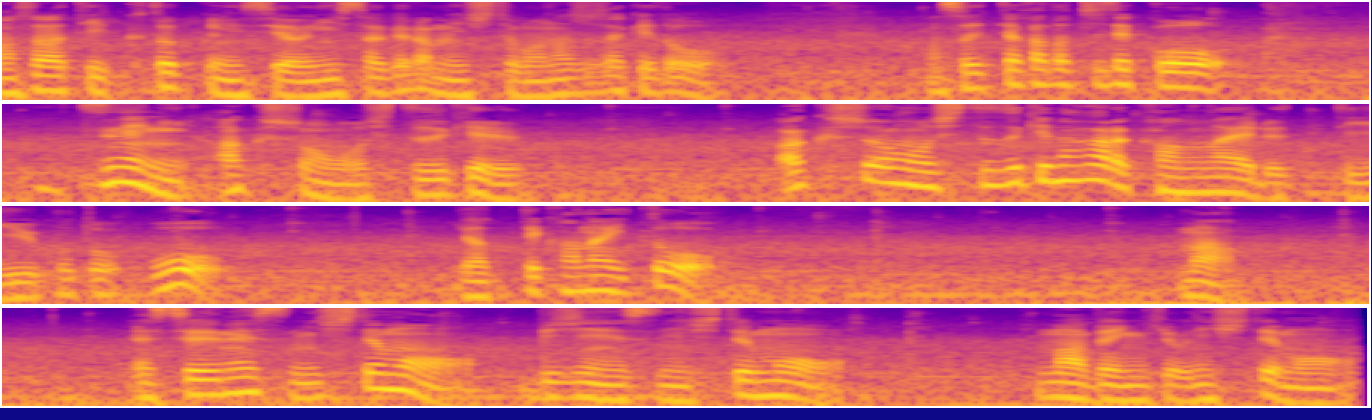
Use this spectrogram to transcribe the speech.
まあそれは TikTok にせよ Instagram にしても同じだけど、まあ、そういった形でこう常にアクションをし続ける。アクションをし続けながら考えるっていうことをやっていかないとまあ SNS にしてもビジネスにしてもまあ勉強にしても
